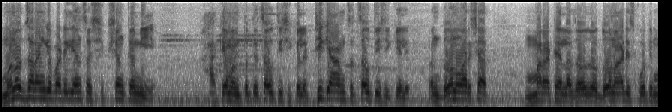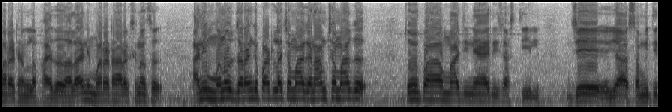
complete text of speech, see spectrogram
मनोज जरांगे पाटील यांचं शिक्षण कमी आहे. हाके म्हणतो ते चौतीशी केलं. ठीक आहे आमचं चौतीशी केले. पण दोन वर्षात मराठ्याला जवळजवळ दोन अडीच कोटी मराठ्यांना फायदा झाला आणि मराठा आरक्षणाचं आणि मनोज जरांगे पाटलाच्या मागं आणि आमच्या मागं. तुम्ही पहा माजी न्यायाधीश असतील जे या समितीत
